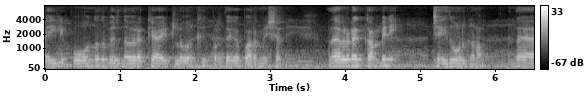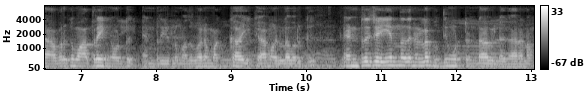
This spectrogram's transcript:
ഡെയിലി പോകുന്നതും വരുന്നവരൊക്കെ ആയിട്ടുള്ളവർക്ക് പ്രത്യേക പെർമിഷൻ അത് അവരുടെ കമ്പനി ചെയ്തു കൊടുക്കണം. അവർക്ക് മാത്രമേ ഇങ്ങോട്ട് എൻട്രി ഉള്ളൂ. അതുപോലെ മക്ക ഇക്കാമ ഉള്ളവർക്ക് എൻട്രി ചെയ്യുന്നതിനുള്ള ബുദ്ധിമുട്ട് ഉണ്ടാവില്ല കാരണം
